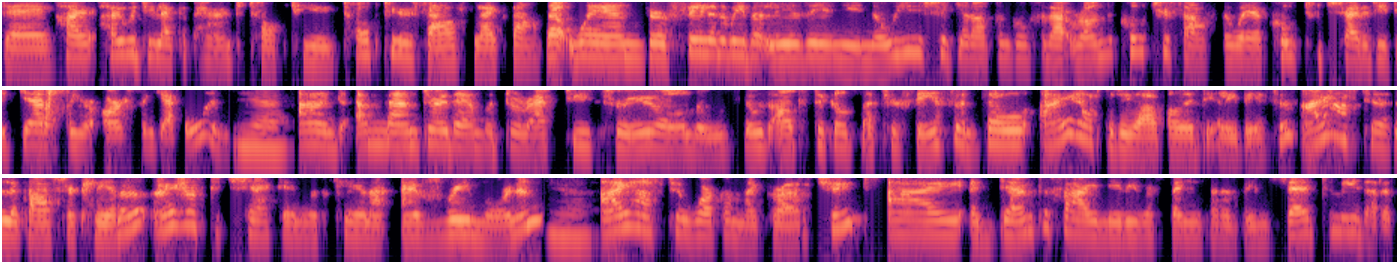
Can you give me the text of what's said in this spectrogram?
day, how, how would you like a parent to talk to you? Talk to yourself like that. That when you're feeling a wee bit lazy and you know you should get up and go for that run, coach yourself the way a coach would shout at you to get up of your arse and get going. Yeah. And a mentor then would direct you through all those those obstacles that you're facing. So I have to do that on a daily basis. I have to look after Cliona. I have to check in with Cliona every morning. Yeah. I have to work on my gratitude. I identify maybe with things that has been said to me, that has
